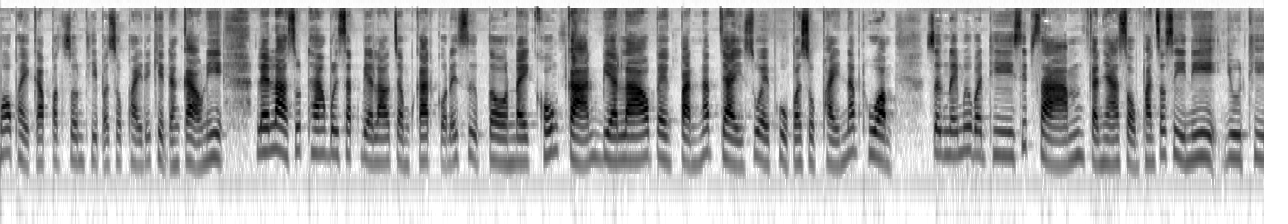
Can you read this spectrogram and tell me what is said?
มอบให้กับประชาชนที่ประสบภัยในเขตดังกล่าวนี้ และล่าสุดทางบริษัทเบียร์ลาวจำกัดก็ได้สืบต่อในโครงการเบียร์ลาวแบ่งปันนับใจช่วยผู้ประสบภัยน้ำท่วม ซึ่งในมือวันที่ 13 กันยายน2024 นี้อยู่ที่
